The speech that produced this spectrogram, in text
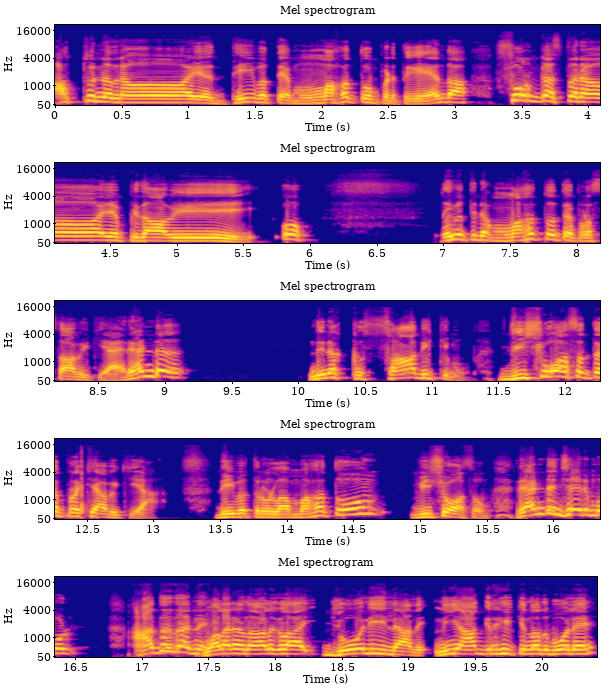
അത്യുന്നതനായ ദൈവത്തെ മഹത്വപ്പെടുത്തുക. എന്താ? സ്വർഗസ്ഥനായ പിതാവേ. ഓ ദൈവത്തിന്റെ മഹത്വത്തെ പ്രസ്താവിക്കുക. രണ്ട് നിനക്ക് സാധിക്കും. വിശ്വാസത്തെ പ്രഖ്യാപിക്കുക. ദൈവത്തിനുള്ള മഹത്വവും വിശ്വാസവും. രണ്ടും ചേരുമ്പോൾ അത് തന്നെ വളരെ നാളുകളായി ജോലിയില്ലാതെ നീ ആഗ്രഹിക്കുന്നത് പോലെ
